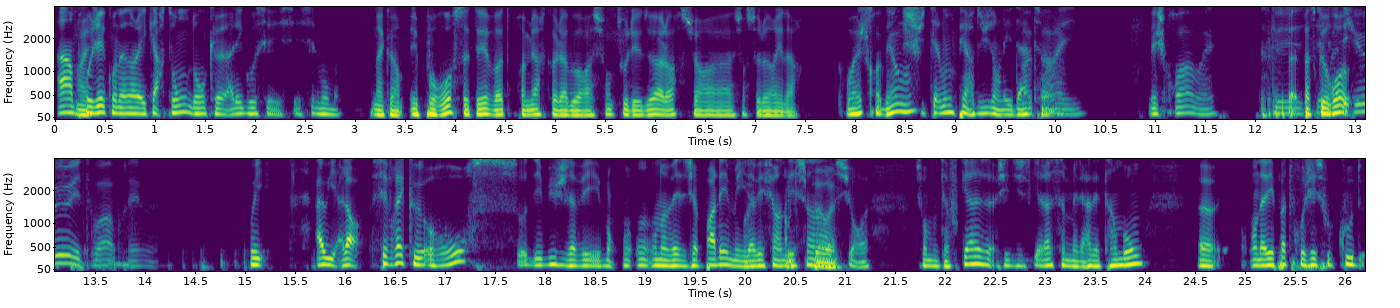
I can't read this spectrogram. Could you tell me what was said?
à un Ouais. projet qu'on a dans les cartons. Donc allez go c'est le moment D'accord. Et pour Ours, c'était votre première collaboration tous les deux alors sur euh, sur ce Lorry Ouais, je crois bien. hein. je suis tellement perdu dans les Ouais, dates pareil. Mais je crois, ouais. Parce que, Pa- parce que Ro- Mathieu et toi après. ouais. Oui. Ah oui, alors c'est vrai que Rours, au début, j'avais. Bon, on, on en avait déjà parlé, mais il avait fait un, petit dessin peu, ouais. sur, sur Moutafoukaz. J'ai dit, ce gars-là, ça m'a l'air d'être un bon. Euh, on n'avait pas de projet sous le coude,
